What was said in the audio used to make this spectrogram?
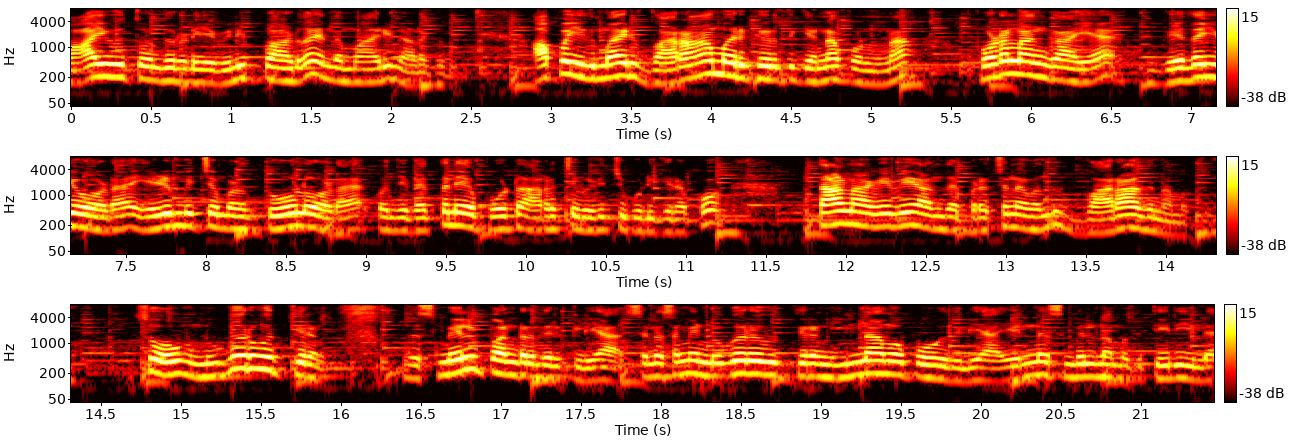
வாயு தொந்தருடைய வெளிப்பாடு தான் இந்த மாதிரி நடக்குது. அப்போ இது மாதிரி வராமல் இருக்கிறதுக்கு என்ன பண்ணணும்னா புடலங்காயை விதையோட எலுமிச்சம்பழம் தோலோட கொஞ்சம் வெத்தலையை போட்டு அரைச்சி வெடித்து குடிக்கிறப்போ தானாகவே அந்த பிரச்சனை வந்து வராது நமக்கு. ஸோ நுகர்வு திறன் இந்த ஸ்மெல் பண்ணுறது இருக்கு இல்லையா? சில சமயம் நுகர்வு திறன் இல்லாமல் போகுது இல்லையா? என்ன ஸ்மெல் நமக்கு தெரியல.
